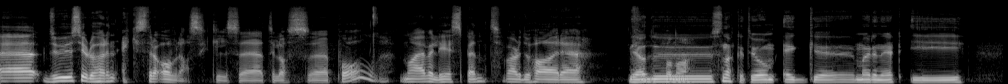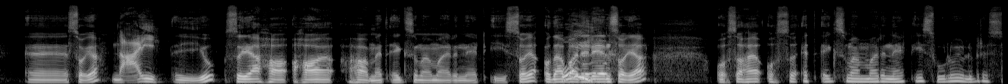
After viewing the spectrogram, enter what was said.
Eh, du sier du har en ekstra overraskelse til oss, eh, Pål. Nå er jeg veldig spent. Hva er det du har eh, Ja, du på nå? du snakket jo om egg marinert i eh, soya. Nei! Jo, så jeg har ha, ha med et egg som er marinert i soya, og det er bare ren soya. Og så har jeg også et egg som er marinert i Solo julebrus.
